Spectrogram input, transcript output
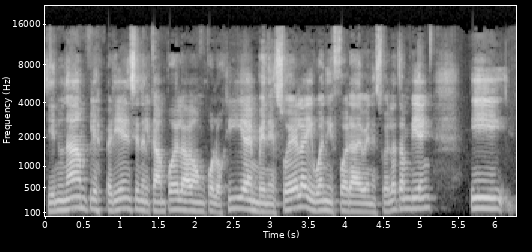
tiene una amplia experiencia en el campo de la oncología en Venezuela y bueno, y fuera de Venezuela también. Y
